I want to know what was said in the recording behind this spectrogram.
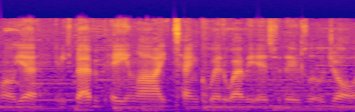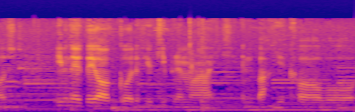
well, yeah, and it's better than paying like ten quid or whatever it is for those little jars. Even though they are good if you're keeping them like in the back of your car or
